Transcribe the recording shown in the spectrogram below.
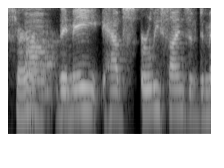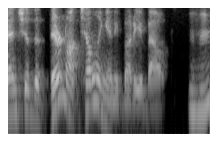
Sure. Um, they may have early signs of dementia that they're not telling anybody about. Mm-hmm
